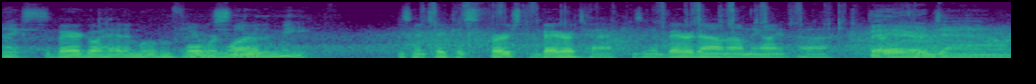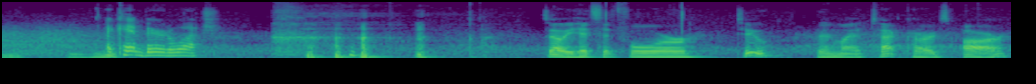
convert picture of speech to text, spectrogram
Nice. The bear, go ahead and move him You're forward slower one. than me. He's going to take his first bear attack. He's going to bear down on the uh, Bear demon. down. mhm. I can't bear to watch. So he hits it for two. Then my attack cards are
